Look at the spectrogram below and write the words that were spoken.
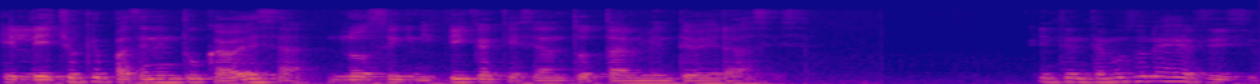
el hecho que pasen en tu cabeza no significa que sean totalmente veraces. Intentemos un ejercicio.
